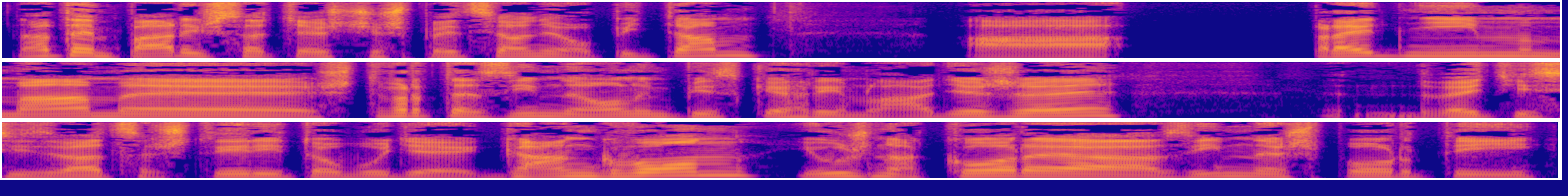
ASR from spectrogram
Na ten Páriž sa ťa ešte špeciálne opýtam a pred ním máme štvrté zimné olympijské hry mládeže. 2024 to bude Gangwon, Južná Korea, zimné športy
